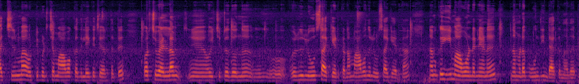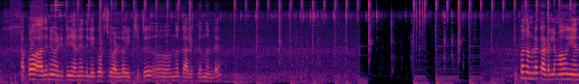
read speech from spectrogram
അച്ഛമ്മ ഒട്ടിപ്പിടിച്ച മാവൊക്കെ ഇതിലേക്ക് ചേർത്തിട്ട് കുറച്ച് വെള്ളം ഒഴിച്ചിട്ട് ഇതൊന്ന് ഒരു ലൂസാക്കി എടുക്കണം. മാവൊന്ന് ലൂസാക്കി എടുക്കണം. നമുക്ക് ഈ മാവ് കൊണ്ട് തന്നെയാണ് നമ്മുടെ ബൂന്തി ഉണ്ടാക്കുന്നത്. അപ്പോൾ അതിന് വേണ്ടിയിട്ട് ഞാൻ ഇതിലേക്ക് കുറച്ച് വെള്ളം ഒഴിച്ചിട്ട് ഒന്ന് കലക്കുന്നുണ്ട്. ഇപ്പോൾ നമ്മുടെ കടലമാവ് ഞാൻ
